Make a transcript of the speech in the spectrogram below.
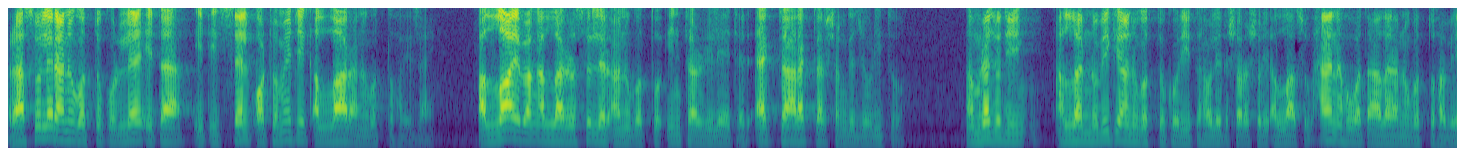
রাসুলের আনুগত্য করলে এটা ইট ইজ সেলফ অটোমেটিক আল্লাহর আনুগত্য হয়ে যায়। আল্লাহ এবং আল্লাহ রসুলের আনুগত্য ইন্টার রিলেটেড একটা আর একটার সঙ্গে জড়িত। আমরা যদি আল্লাহর নবীকে আনুগত্য করি, তাহলে এটা সরাসরি আল্লাহ সুবহান হুয়া তালার আনুগত্য হবে।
